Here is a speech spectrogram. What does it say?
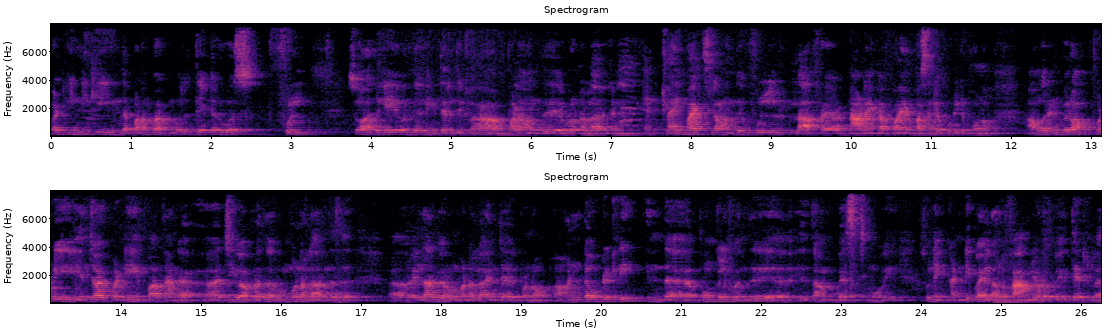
பட் இன்றைக்கி இந்த படம் பார்க்கும்போது தேட்டர் வாஸ் ஃபுல் ஸோ அதுலேயே வந்து நீங்கள் தெரிஞ்சுக்கலாம் படம் வந்து எவ்வளோ நல்லா இருக்குன்னு. அண்ட் கிளைமேக்ஸ்லாம் வந்து ஃபுல் லாஃப் நானும் எங்கள் அப்பா என் பசங்களை கூட்டிகிட்டு போனோம். அவங்க ரெண்டு பேரும் அப்படி என்ஜாய் பண்ணி பார்த்தாங்க. ஜீவா பிரதர் ரொம்ப நல்லா இருந்தது. எல்லாருமே ரொம்ப நல்லா என்ஜாய் பண்ணோம். அன்டவுட்டட்லி இந்த பொங்கலுக்கு வந்து இதுதான் பெஸ்ட் மூவி ஸோ நீங்கள் கண்டிப்பாக எல்லாரும் ஃபேமிலியோட போய் தேட்டரில்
